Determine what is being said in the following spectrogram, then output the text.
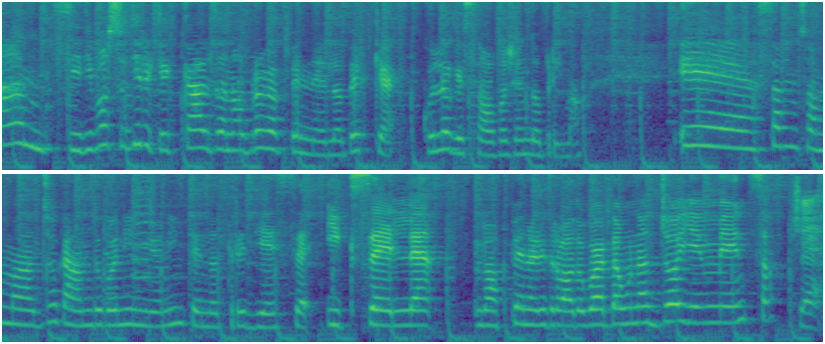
Anzi, ti posso dire che calzano proprio a pennello perché quello che stavo facendo prima. E stavo insomma giocando con il mio Nintendo 3DS XL. L'ho appena ritrovato, guarda, una gioia immensa. Cioè,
